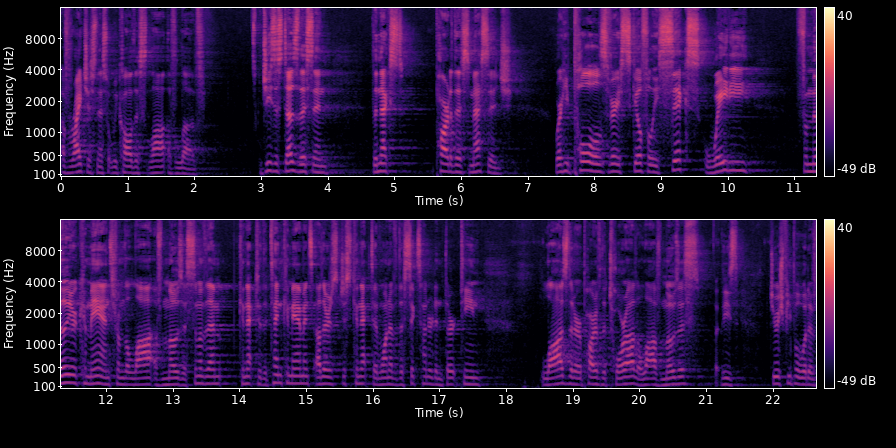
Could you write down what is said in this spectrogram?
of righteousness, what we call this law of love. Jesus does this in the next part of this message, where he pulls very skillfully six weighty familiar commands from the law of Moses. Some of them connect to the Ten Commandments, others just connect to one of the 613 laws that are a part of the Torah, the law of Moses, that these Jewish people would have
